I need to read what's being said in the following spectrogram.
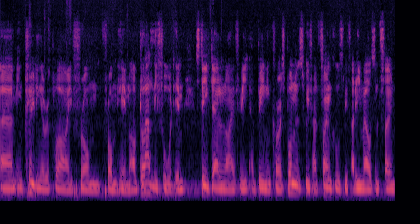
um, including a reply from from him. I'll gladly forward him. Steve Dale and I have, have been in correspondence. We've had phone calls, we've had emails and phone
